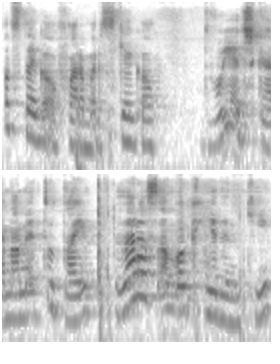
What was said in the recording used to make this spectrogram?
od tego farmerskiego. Dwójeczkę mamy tutaj, zaraz obok jedynki.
